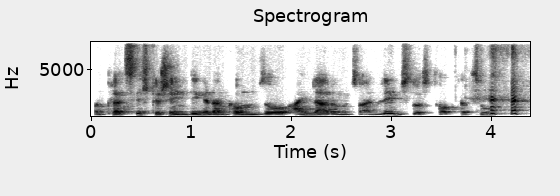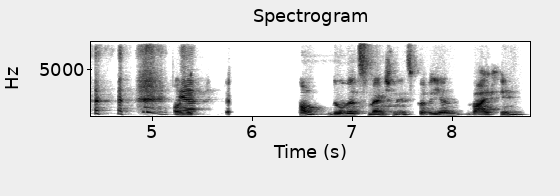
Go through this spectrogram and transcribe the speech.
Und plötzlich geschehen Dinge, dann kommen so Einladungen zu einem Lebenslust-Talk dazu. und ja. ich, Tom, du willst Menschen inspirieren, weithin.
